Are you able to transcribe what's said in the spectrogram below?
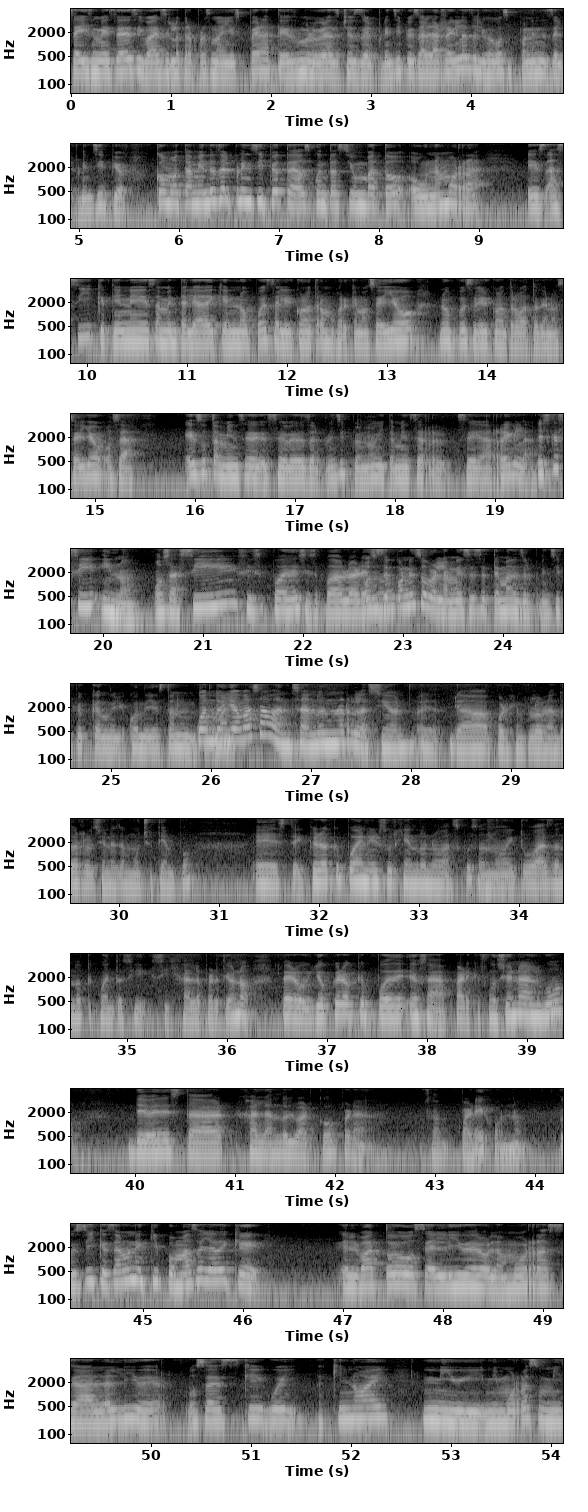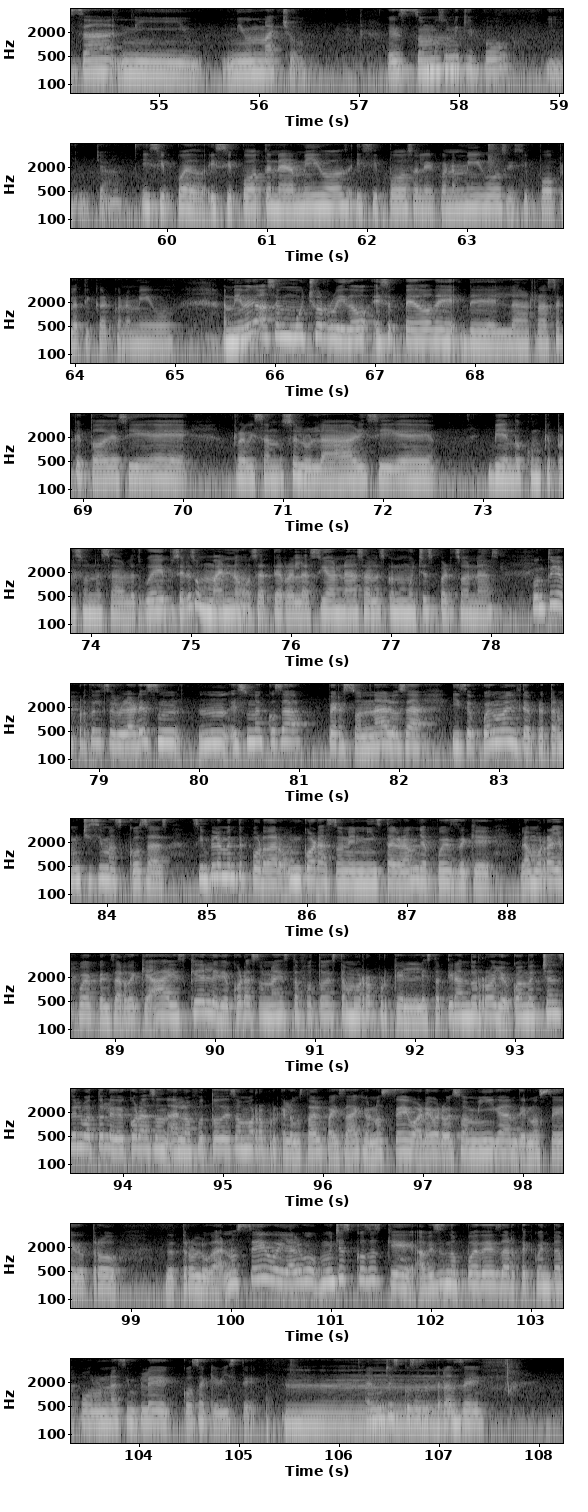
seis meses y va a decir la otra persona, oye, espérate, eso me lo hubieras dicho desde el principio. O sea, las reglas del juego se ponen desde el principio. Como también desde el principio te das cuenta si un vato o una morra es así, que tiene esa mentalidad de que no puedes salir con otra mujer que no sea yo, no puedes salir con otro vato que no sea yo. O sea, eso también se, se ve desde el principio, ¿no? Y también se, se arregla. Es que sí y no. O sea, sí, sí se puede, sí se puede hablar O eso. sea, se pone sobre la mesa ese tema desde el principio cuando, cuando ya están... Cuando formal. ya vas avanzando en una relación, eh, ya por ejemplo hablando de relaciones de mucho tiempo, este, creo que pueden ir surgiendo nuevas cosas, ¿no? Y tú vas dándote cuenta si, si jala para ti o no. Pero yo creo que puede, o sea, para que funcione algo, debe de estar jalando el barco para, o sea, parejo, ¿no? Pues sí, que sean un equipo, más allá de que el vato sea el líder o la morra sea la líder, o sea, es que, güey, aquí no hay ni, ni morra sumisa ni, ni un macho. Es, somos un equipo y ya. Y si puedo, y si puedo tener amigos, y si puedo salir con amigos, y si puedo platicar con amigos. A mí me hace mucho ruido ese pedo de, de la raza que todavía sigue revisando celular y sigue viendo con qué personas hablas. Güey, pues eres humano, o sea, te relacionas, hablas con muchas personas. Punto y aparte el celular es un, es una cosa personal, o sea, y se pueden malinterpretar muchísimas cosas. Simplemente por dar un corazón en Instagram, ya puedes de que la morra ya puede pensar de que, ay, es que le dio corazón a esta foto de esta morra porque le está tirando rollo. Cuando chance el vato le dio corazón a la foto de esa morra porque le gustaba el paisaje, o no sé, whatever, o es su amiga de no sé, de otro de otro lugar. No sé, güey, algo, muchas cosas que a veces no puedes darte cuenta por una simple cosa que viste. Hay muchas cosas detrás de...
